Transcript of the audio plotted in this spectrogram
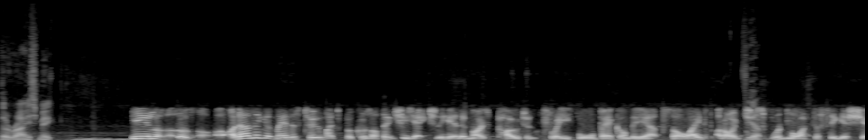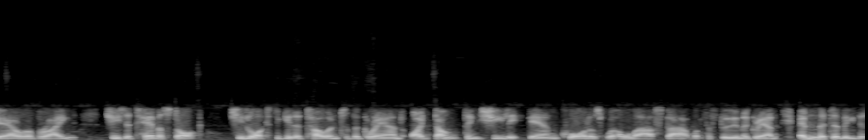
the race, Mick? Yeah, look, look, I don't think it matters too much because I think she's actually had her most potent 3 4 back on the outside, but I just would like to see a shower of rain. She's a Tavistock. She likes to get her toe into the ground. I don't think she let down quite as well last start with the firmer ground. Admittedly, the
